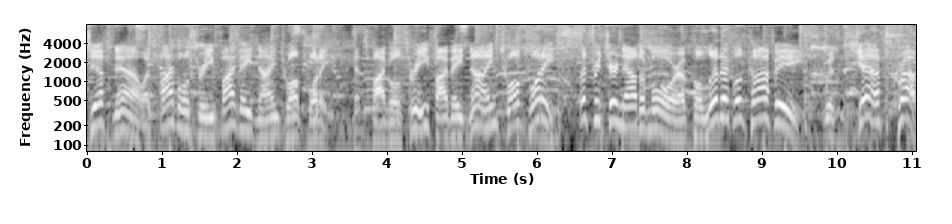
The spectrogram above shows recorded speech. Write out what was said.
Jeff now at 503 589 1220. That's 503 589 1220. Let's return now to more of Political Coffee with Jeff Kropf.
